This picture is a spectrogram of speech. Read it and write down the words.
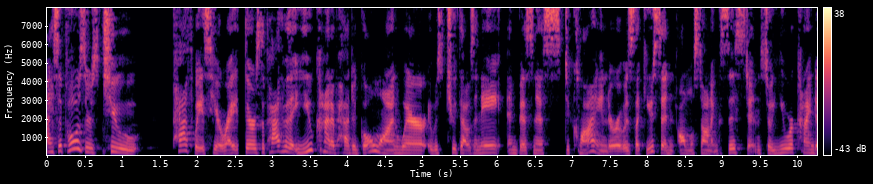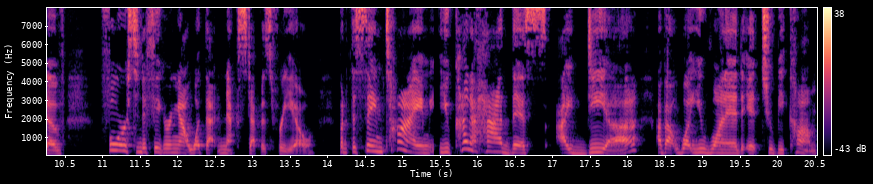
I suppose there's two pathways here, right? There's the pathway that you kind of had to go on where it was 2008 and business declined, or it was, like you said, almost non existent. So you were kind of forced into figuring out what that next step is for you. But at the same time, you kind of had this idea about what you wanted it to become.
